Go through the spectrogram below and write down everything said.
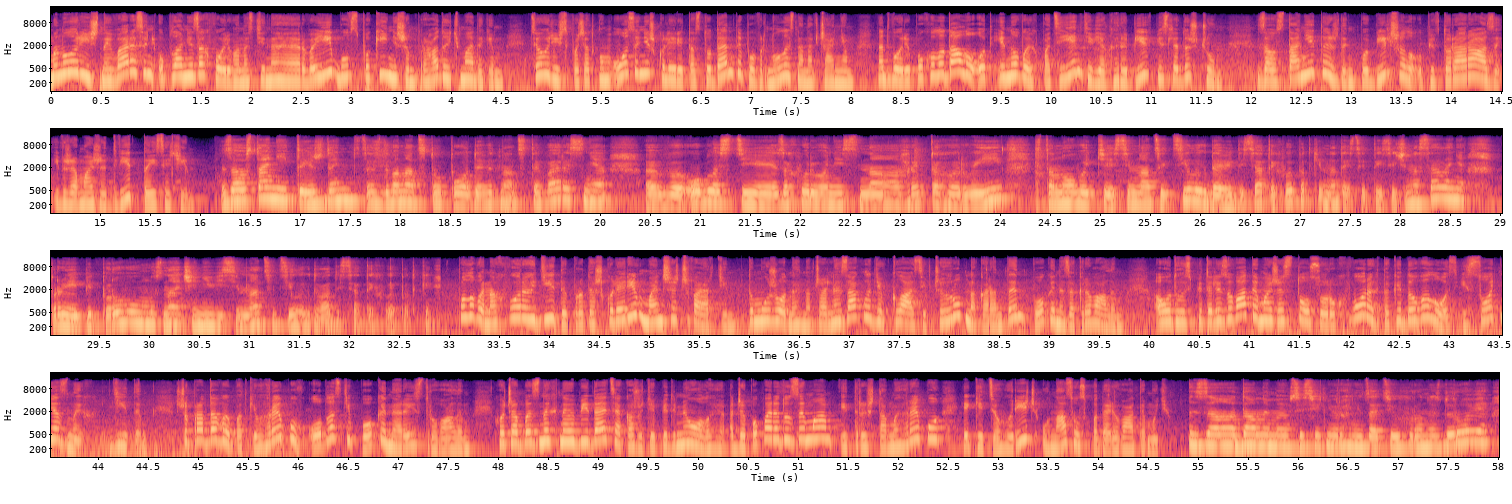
Минулорічний вересень у плані захворюваності на ГРВІ був спокійнішим, пригадують медики. Цьогоріч з початком осені школярі та студенти повернулись на навчання. На дворі похолодало, от і нових пацієнтів, як грибів після дощу. За останній тиждень побільшало у півтора рази і вже майже дві тисячі. За останній тиждень, це з 12 по 19 вересня, е, в області захворюваність на грип та ГРВІ становить 17,9 випадків на 10 тисяч населення, при підпороговому значенні 18,2 випадки. Половина хворих діти, проте школярів менше чверті. Тому жодних навчальних закладів, класів чи груп на карантин поки не закривали. А от госпіталізувати майже 140 хворих таки довелось, і сотня з них діти. Щоправда, випадків грипу в області поки не реєстрували. Хоча без них не обійдеться, кажуть епідеміологи, адже попереду зима і три штами грипу, які цьогоріч у нас господарюватимуть. За даними Всесвітньої організації охорони здоров'я,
